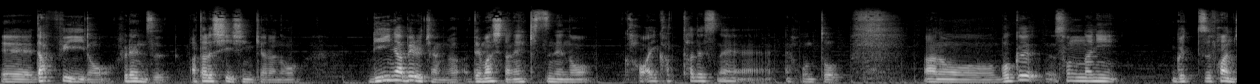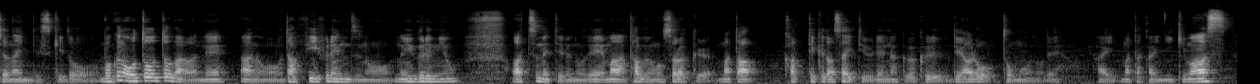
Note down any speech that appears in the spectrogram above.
えーダッフィーのフレンズ新しい新キャラのリーナ・ベルちゃんが出ましたね。キツネの可愛かったですね。本当。あのー僕そんなにグッズファンじゃないんですけど僕の弟がねあのダッフィーフレンズのぬいぐるみを集めてるのでまあ多分おそらくまた買ってくださいという連絡が来るであろうと思うので、はい、また買いに行きます。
